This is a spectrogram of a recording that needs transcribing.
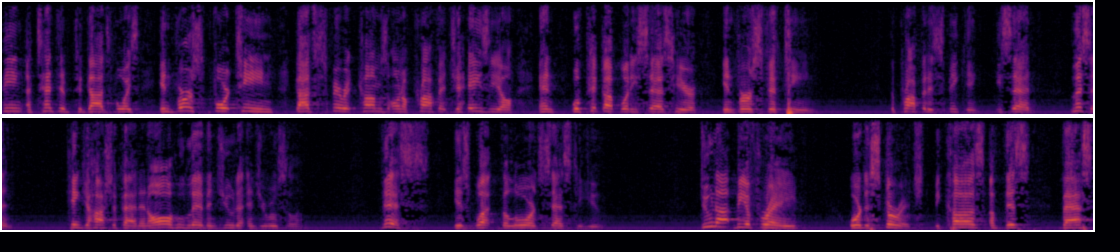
being attentive to God's voice. In verse 14, God's Spirit comes on a prophet, Jahaziel, and we'll pick up what he says here in verse 15. The prophet is speaking. He said, Listen, King Jehoshaphat, and all who live in Judah and Jerusalem, this is what the Lord says to you. Do not be afraid or discouraged because of this vast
